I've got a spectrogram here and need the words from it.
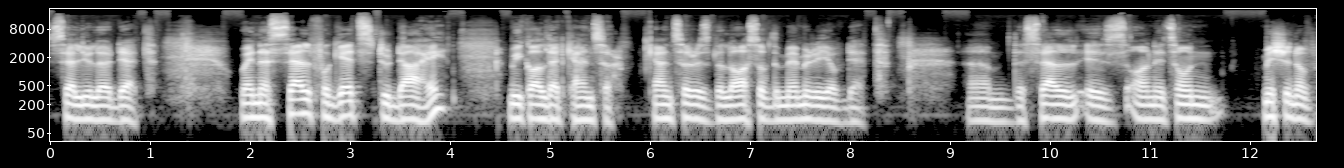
cellular death. When a cell forgets to die, we call that cancer. Cancer is the loss of the memory of death. Um, the cell is on its own mission of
